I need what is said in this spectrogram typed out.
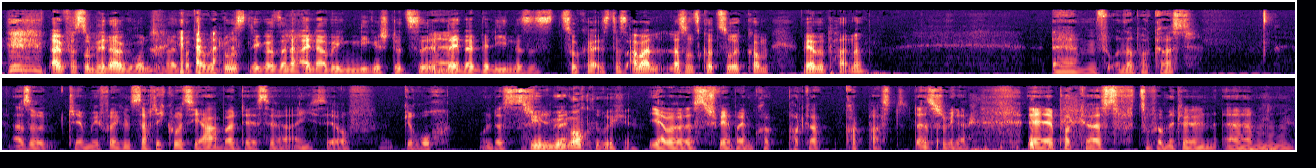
einfach so im Hintergrund und einfach damit loslegen oder seine einarmigen Liegestütze im Late Night Berlin, das ist Zucker, ist das. Aber lass uns kurz zurückkommen. Werbepartner? Ähm, für unseren Podcast. Also Jeremy Fragrance dachte ich kurz ja, aber der ist ja eigentlich sehr auf Geruch und das ist Wir mögen bei- auch Gerüche. Ja, aber es ist schwer beim Podcast Podcast, da ist es schon wieder äh, Podcast zu vermitteln. Ähm,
